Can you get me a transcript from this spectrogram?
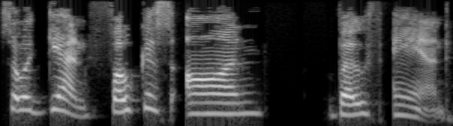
So again focus on both and.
